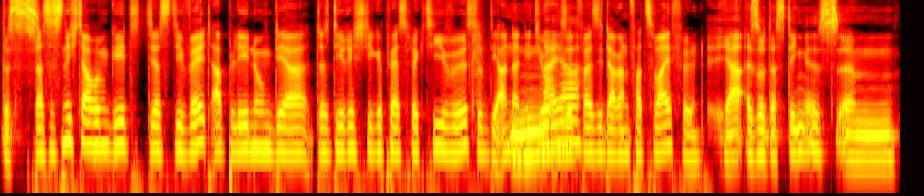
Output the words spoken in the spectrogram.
das dass es nicht darum geht, dass die Weltablehnung der, dass die richtige Perspektive ist und die anderen Idioten naja, sind, weil sie daran verzweifeln. Ja, also das Ding ist, ähm,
